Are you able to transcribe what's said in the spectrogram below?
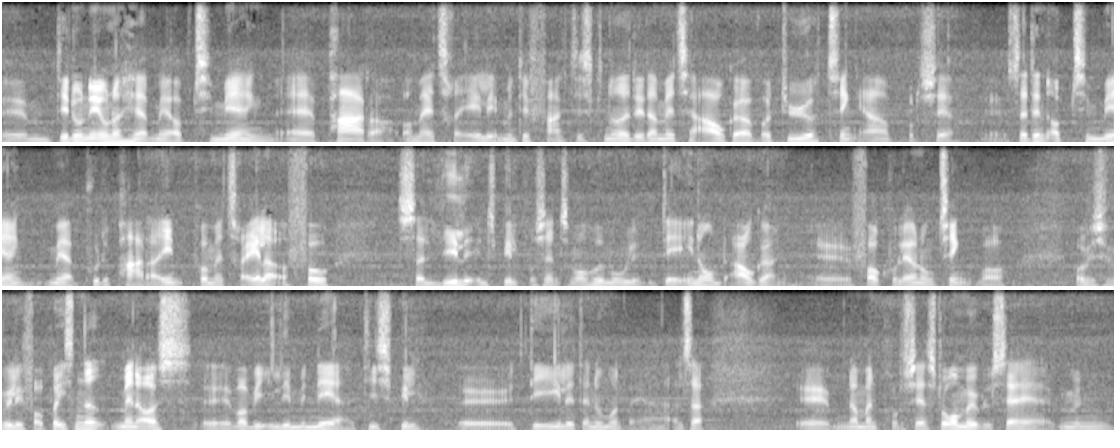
Øhm, det du nævner her med optimeringen af parter og materiale, men det er faktisk noget af det, der er med til at afgøre, hvor dyre ting er at producere. Øh, så den optimering med at putte parter ind på materialer og få så lille en spildprocent som overhovedet muligt, det er enormt afgørende øh, for at kunne lave nogle ting, hvor, hvor vi selvfølgelig får prisen ned, men også øh, hvor vi eliminerer de spilddele, der nu måtte være. Altså, når man producerer store møbelserier, men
